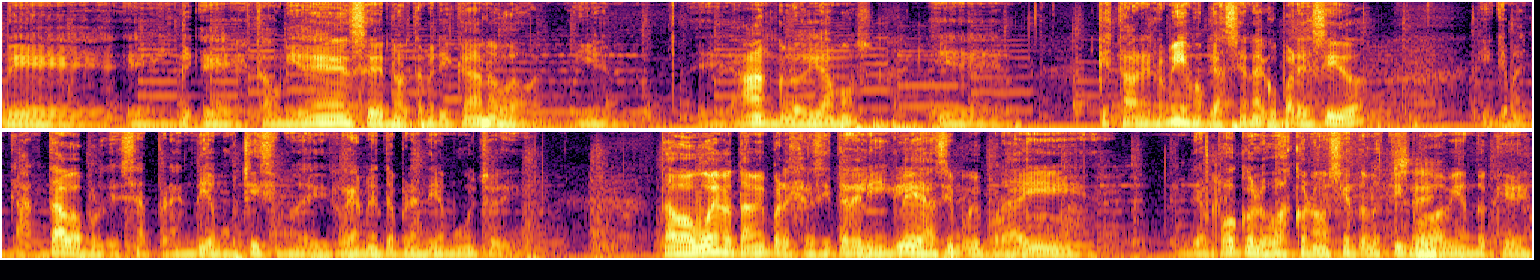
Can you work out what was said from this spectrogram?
de eh, eh, estadounidenses, norteamericanos bueno, y eh, anglo, digamos, eh, que estaban en lo mismo, que hacían algo parecido y que me encantaba porque se aprendía muchísimo y realmente aprendía mucho y estaba bueno también para ejercitar el inglés, así porque por ahí de a poco los vas conociendo los tipos, Sí. vas viendo que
